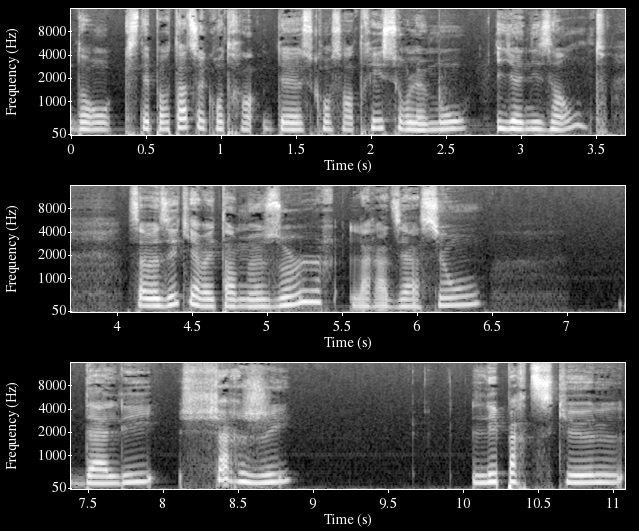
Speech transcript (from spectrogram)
donc c'est important de se, concentrer sur le mot ionisante, ça veut dire qu'elle va être en mesure, la radiation, d'aller charger les particules,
